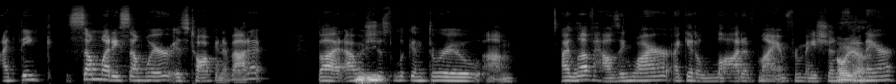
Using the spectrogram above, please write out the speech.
i think somebody somewhere is talking about it but i was mm-hmm. just looking through um I love Housing Wire. I get a lot of my information oh, from yeah. there.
